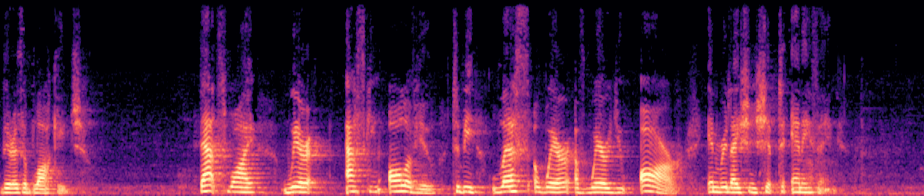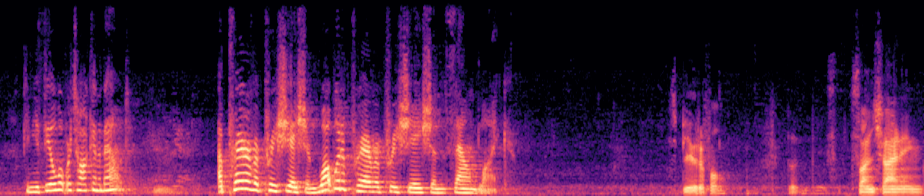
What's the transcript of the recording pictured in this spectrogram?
there is a blockage. That's why we're asking all of you to be less aware of where you are in relationship to anything. Can you feel what we're talking about? A prayer of appreciation. What would a prayer of appreciation sound like? It's beautiful. Sun shining.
